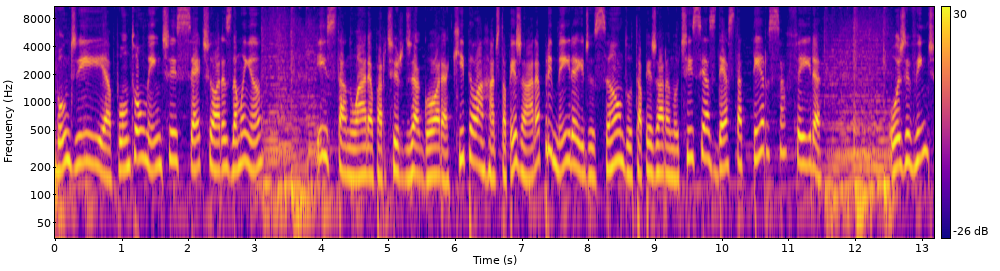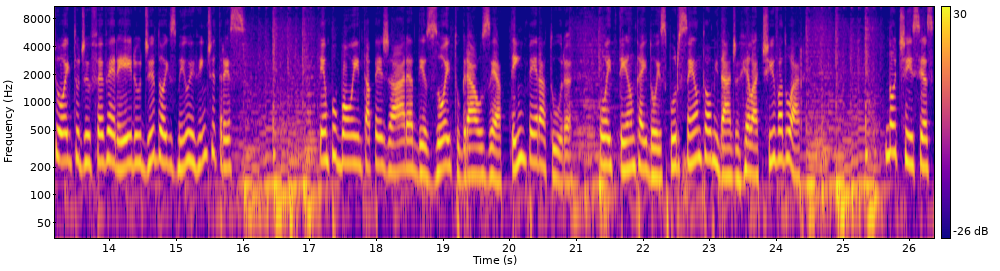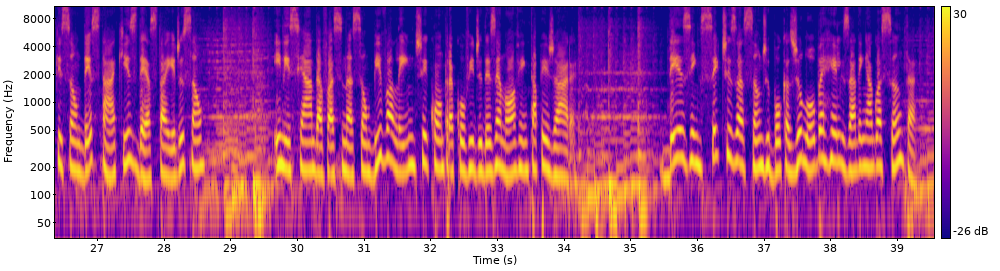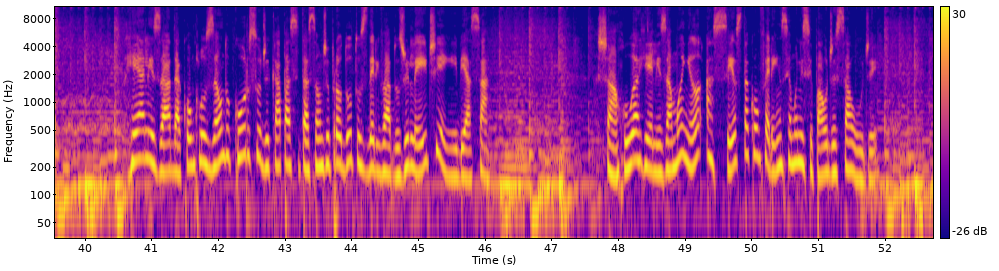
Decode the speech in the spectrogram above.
Bom dia, pontualmente 7 horas da manhã. E está no ar a partir de agora, aqui pela Rádio Tapejara, a primeira edição do Tapejara Notícias desta terça-feira. Hoje, 28 de fevereiro de 2023. Tempo bom em Tapejara, 18 graus é a temperatura, 82% a umidade relativa do ar. Notícias que são destaques desta edição. Iniciada a vacinação bivalente contra a Covid-19 em Tapejara. Desinsetização de bocas de lobo é realizada em Água Santa. Realizada a conclusão do curso de capacitação de produtos derivados de leite em Ibiaçá. Charrua realiza amanhã a sexta Conferência Municipal de Saúde.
